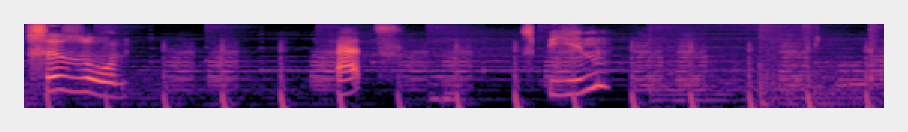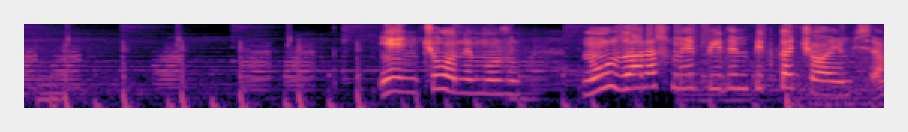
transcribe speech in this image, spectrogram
Сезон. Hats. Спін. Я нічого не можу. Ну, зараз ми підемо підкачаємося.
